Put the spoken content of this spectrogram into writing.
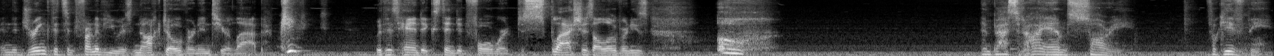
And the drink that's in front of you is knocked over and into your lap. With his hand extended forward, just splashes all over, and he's, Oh, Ambassador, I am sorry. Forgive me.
